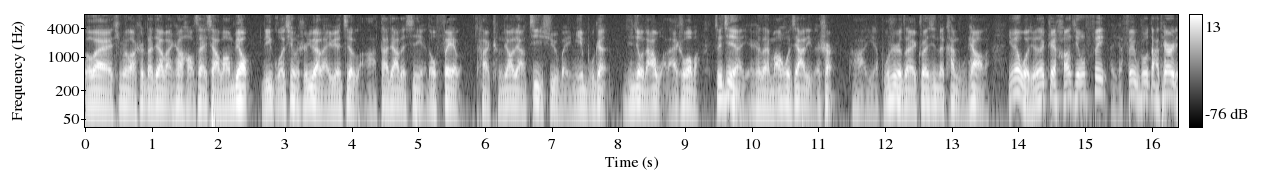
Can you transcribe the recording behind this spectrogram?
各位听众老师，大家晚上好，在下王彪。离国庆是越来越近了啊，大家的心也都飞了，看成交量继续萎靡不振。您就拿我来说吧，最近啊也是在忙活家里的事儿啊，也不是在专心的看股票了，因为我觉得这行情飞也飞不出大天儿去，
